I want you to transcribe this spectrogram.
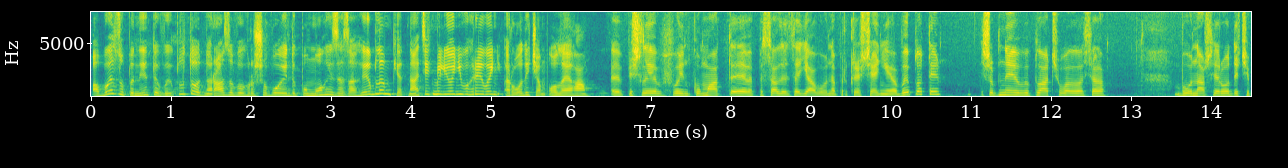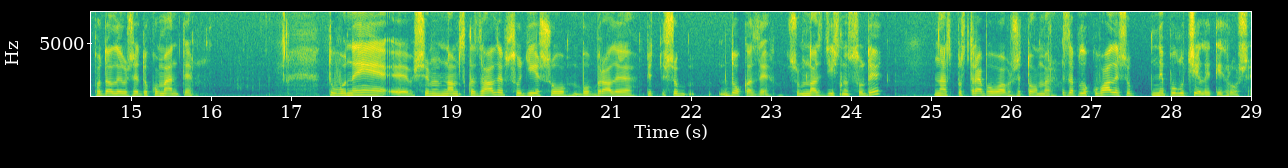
аби зупинити виплату одноразової грошової допомоги за загиблим 15 мільйонів гривень родичам Олега. Е, Пішли в воєнкомат, е, писали заяву на прекращення виплати, щоб не виплачувалося, бо наші родичі подали вже документи. То вони е, ще нам сказали в суді, що бо брали щоб докази, що в нас дійсно суди. Нас постребував Житомир. Заблокували, щоб не отримали ті гроші.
